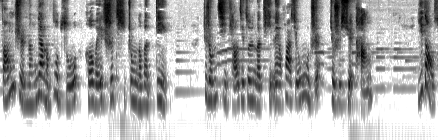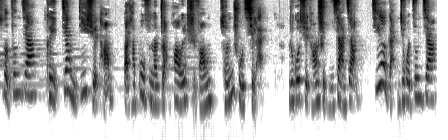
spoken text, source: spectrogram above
防止能量的不足和维持体重的稳定，这种起调节作用的体内化学物质就是血糖。胰岛素的增加可以降低血糖，把它部分的转化为脂肪存储起来。如果血糖水平下降，饥饿感就会增加。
